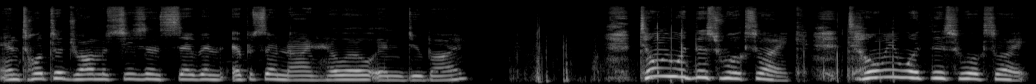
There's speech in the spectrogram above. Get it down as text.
and Total Drama Season 7 Episode 9 Hello in Dubai. Tell me what this looks like. Tell me what this looks like.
